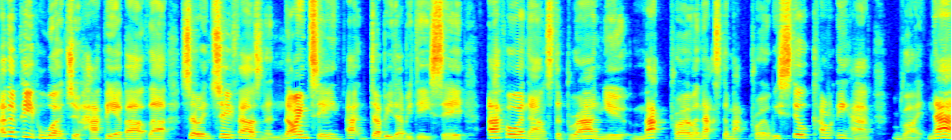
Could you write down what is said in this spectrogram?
And then people weren't too happy about that. So in 2019 at WWDC, Apple Apple announced a brand new Mac Pro, and that's the Mac Pro we still currently have right now.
